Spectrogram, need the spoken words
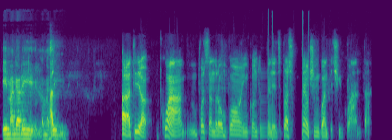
e magari l'ha messa in... Allora, ti dirò, qua forse andrò un po' in controtendenza, però secondo me è un 50-50.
